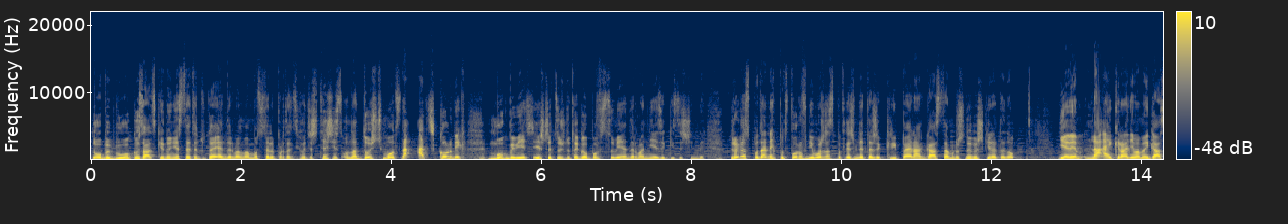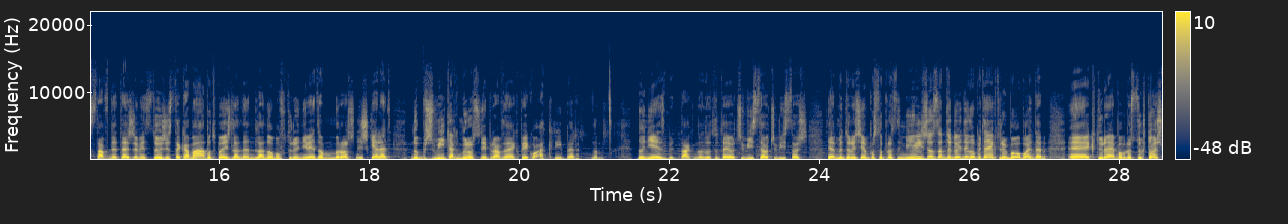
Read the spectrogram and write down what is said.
To by było kozackie. No niestety tutaj Enderman ma moc teleportacji, chociaż też jest ona dość mocna, aczkolwiek mógłby mieć jeszcze coś do tego, bo w sumie Enderman nie jest jakiś silny. Którego z podanych potworów nie można spotkać w neterze? Creepera, Gasta, Mrocznego Szkieleta, no... Nie wiem, na ekranie mamy Gasta w neterze, więc to już jest taka mała podpowiedź dla, dla nobów, które nie wiedzą. Mroczny Szkielet, no brzmi tak mrocznie, prawda, jak piekło, a Creeper, no, no nie jest zbyt, tak? No, no tutaj oczywista oczywistość. Ja bym to leciałem po 100%, nie licząc tam tego jednego pytania, które było błędem, e, które po prostu ktoś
